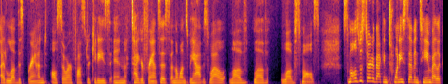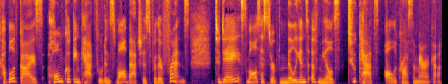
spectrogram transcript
I love this brand. Also, our foster kitties in Tiger Francis and the ones we have as well. Love, love, love Smalls. Smalls was started back in 2017 by a couple of guys home cooking cat food in small batches for their friends. Today, Smalls has served millions of meals to cats all across America.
